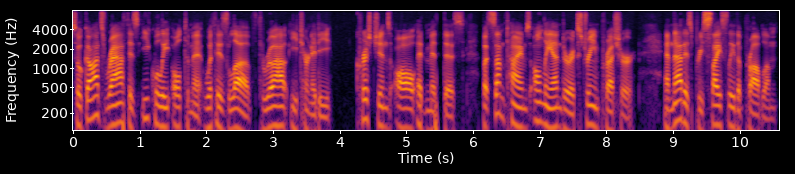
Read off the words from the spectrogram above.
So God's wrath is equally ultimate with his love throughout eternity. Christians all admit this, but sometimes only under extreme pressure. And that is precisely the problem.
